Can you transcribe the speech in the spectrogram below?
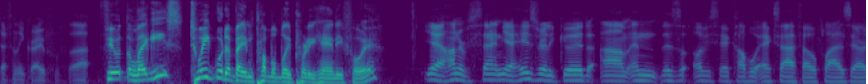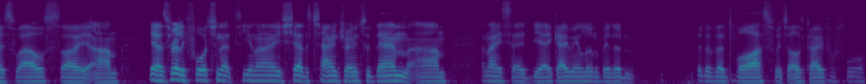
definitely grateful for that. few at the leggies. Twig would have been probably pretty handy for you. Yeah, hundred percent. Yeah, he's really good. Um, and there's obviously a couple ex AFL players there as well. So um, yeah, I was really fortunate to you know share the change rooms with them. Um, and they said yeah, gave me a little bit of bit of advice, which I was grateful for.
